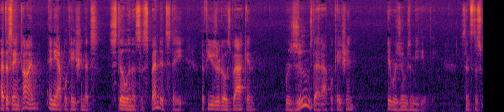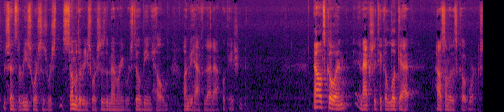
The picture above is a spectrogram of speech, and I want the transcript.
At the same time, any application that's still in a suspended state, if a user goes back and resumes that application, it resumes immediately. Since the, since the resources were, some of the resources, the memory, were still being held on behalf of that application. Now let's go in and actually take a look at how some of this code works.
